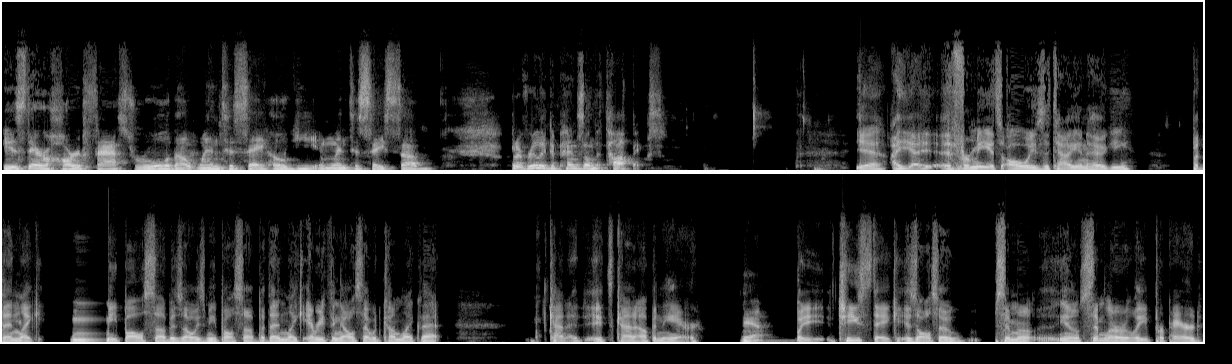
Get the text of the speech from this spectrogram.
is there a hard fast rule about when to say hoagie and when to say sub? But it really depends on the toppings. Yeah, I, I for me it's always Italian hoagie, but then like meatball sub is always meatball sub, but then like everything else that would come like that, kind of it's kind of up in the air. Yeah. But cheesesteak is also similar, you know, similarly prepared,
